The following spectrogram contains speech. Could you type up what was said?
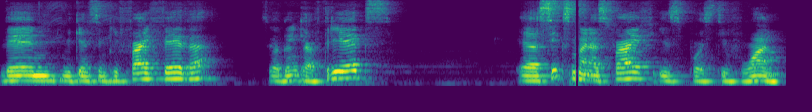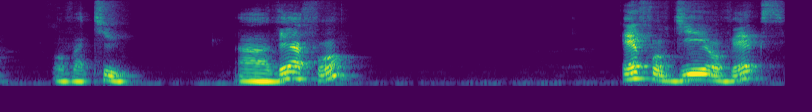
Then we can simplify further. So we're going to have 3x uh, 6 minus 5 is positive 1 over 2. Uh, therefore, f of g of x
